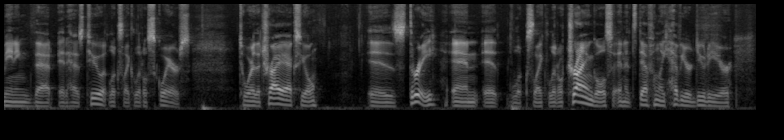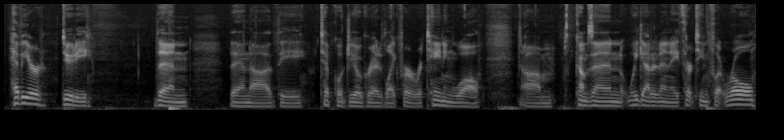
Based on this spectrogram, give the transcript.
meaning that it has two. It looks like little squares. To where the triaxial is three, and it looks like little triangles, and it's definitely heavier duty or heavier duty than than uh, the typical geogrid, like for a retaining wall. Um, comes in, we got it in a 13 foot roll,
